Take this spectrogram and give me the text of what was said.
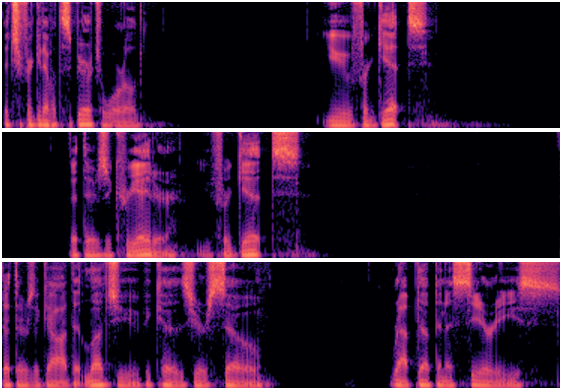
that you forget about the spiritual world. You forget that there's a creator. You forget that there's a God that loves you because you're so wrapped up in a series,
